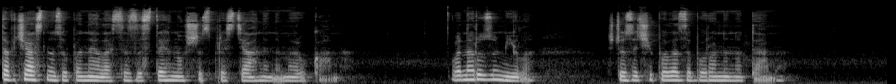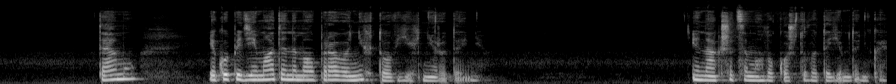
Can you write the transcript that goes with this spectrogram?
та вчасно зупинилася, застигнувши з простягненими руками. Вона розуміла, що зачепила заборонену тему. Тему, яку підіймати не мав права ніхто в їхній родині. Інакше це могло коштувати їм доньки.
